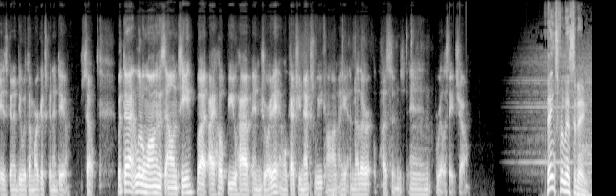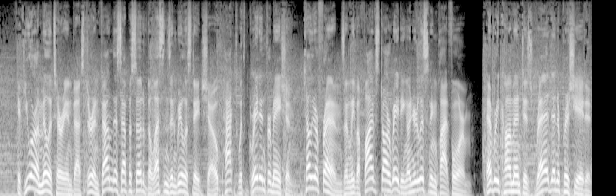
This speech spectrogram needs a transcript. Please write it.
is going to do what the market's going to do. So with that, a little long in this LNT, but I hope you have enjoyed it, and we'll catch you next week on a, another Lessons in Real Estate show. Thanks for listening. If you are a military investor and found this episode of the Lessons in Real Estate show packed with great information, tell your friends and leave a five star rating on your listening platform. Every comment is read and appreciated.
